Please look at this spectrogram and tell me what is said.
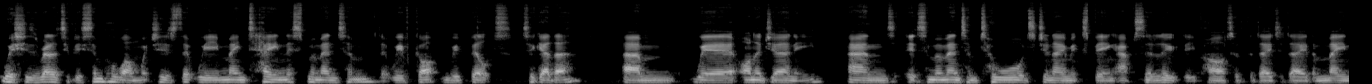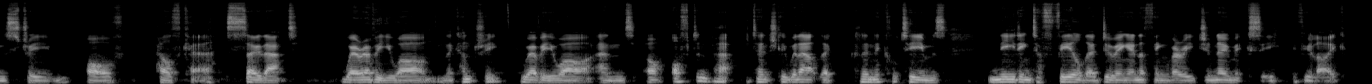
wish is a relatively simple one, which is that we maintain this momentum that we've got and we've built together. Um, we're on a journey, and it's a momentum towards genomics being absolutely part of the day to day, the mainstream of healthcare, so that wherever you are in the country, whoever you are, and are often potentially without the clinical teams needing to feel they're doing anything very genomicsy, if you like.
